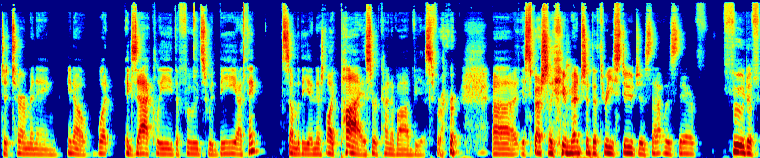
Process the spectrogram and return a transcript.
determining, you know, what exactly the foods would be. I think some of the initial, like pies, are kind of obvious for, uh, especially you mentioned the Three Stooges. That was their food of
